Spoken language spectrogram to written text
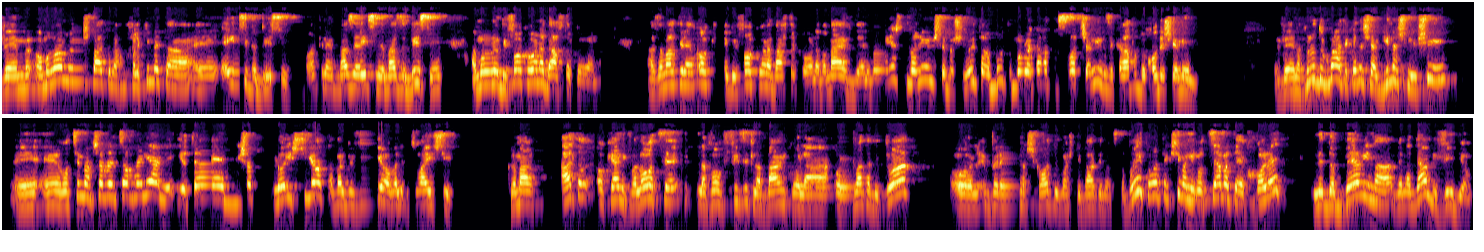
והם אומרים לנו משפט, אנחנו מחלקים את ה-AC ו-BC. אמרתי להם, מה זה AC ומה זה BC? אמרו לנו, before קורונה ו-after. אז אמרתי להם, אוקיי, before קורונה ו-after ומה ההבדל? ויש דברים שבשינוי תרבות אמור לקחת עשרות שנים, זה קרה פה בחודש ימים. ונתנו לדוגמה את הקטע שהגיל השלישי, אה, אה, רוצים עכשיו לצורך העניין יותר פגישות לא אישיות, אבל בווידאו, אבל בצורה אישית. כלומר, אל ת... אוקיי, אני כבר לא רוצה לבוא פיזית לבנק או לחברת הביטוח, או השקעות, דוגמה שדיברתי בארצות הברית, הוא אומר, תקשיב, אני רוצה אבל את היכולת לדבר עם הבן אדם בווידאו.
